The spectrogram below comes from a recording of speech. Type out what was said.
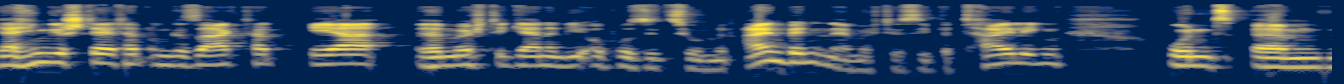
ja hingestellt hat und gesagt hat, er äh, möchte gerne die Opposition mit einbinden, er möchte sie beteiligen. Und ähm,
